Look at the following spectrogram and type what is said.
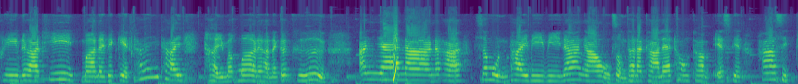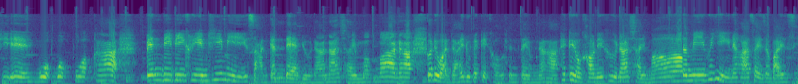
ครีมนะคะ ที่มาในแพ็กเกจไทยไทยไทยมากๆนะคะ นั่นก็คือ อัญญานางนะคะ สมุนไพร BB หน้าเงา สมธนาคารและทองคำ SPF 50 PA บวกบวกบวกค่ะ เป็น BB ครีมที่มีสารกันแดดอยู่นะ น่าใช้มากๆนะคะ ก็เดี๋ยวอันจะให้ดูแพ็กเกจเขาเต็มๆนะคะ แพ็กเกจของเขานี่คือน่าใช้มาก จะมีผู้หญิงนะคะ ใส่สบายสี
